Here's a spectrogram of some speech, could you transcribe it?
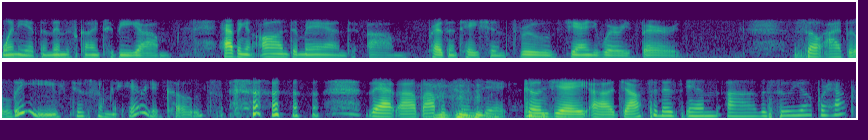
20th, and then it's going to be um, having an on-demand um, presentation through January 3rd. So I believe, just from the area codes, that uh, Baba Tunje, Tunje uh, Johnson is in uh, the studio, perhaps,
